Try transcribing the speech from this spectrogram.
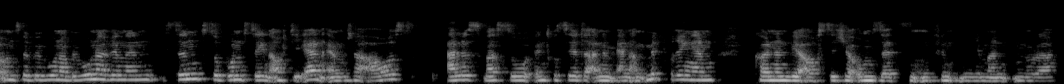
unsere Bewohner und Bewohnerinnen sind, so bunt sehen auch die Ehrenämter aus. Alles, was so Interessierte an dem Ehrenamt mitbringen, können wir auch sicher umsetzen und finden jemanden oder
